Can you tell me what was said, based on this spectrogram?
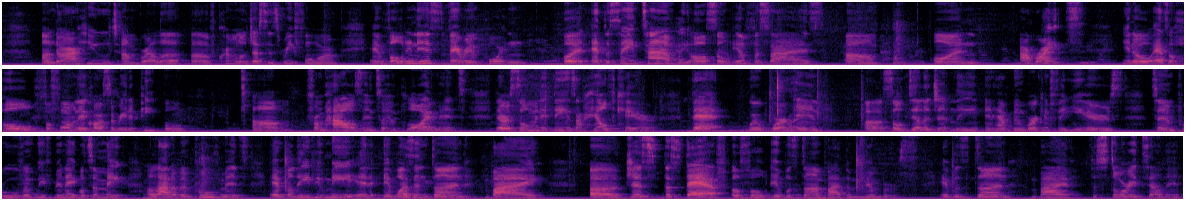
under our huge umbrella of criminal justice reform. And voting is very important but at the same time we also emphasize um, on our rights you know as a whole for formerly incarcerated people um, from housing to employment. There are so many things, our health care, that we're working uh, so diligently and have been working for years to improve. And we've been able to make a lot of improvements. And believe you me, it, it wasn't done by uh, just the staff of Vote, it was done by the members. It was done by the storytelling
